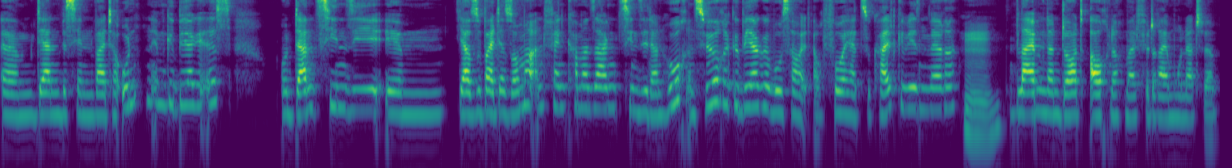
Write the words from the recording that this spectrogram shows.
ähm, der ein bisschen weiter unten im Gebirge ist. Und dann ziehen sie im, ja, sobald der Sommer anfängt, kann man sagen, ziehen sie dann hoch ins höhere Gebirge, wo es halt auch vorher zu kalt gewesen wäre, mhm. bleiben dann dort auch nochmal für drei Monate.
